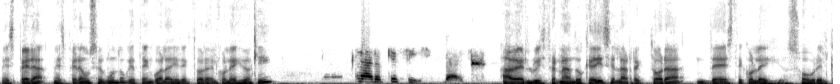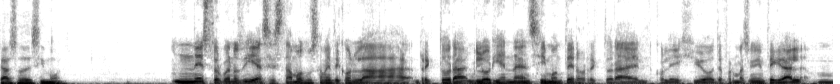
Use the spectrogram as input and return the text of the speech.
Me espera, me espera un segundo que tengo a la directora del colegio aquí. Claro que sí, gracias. A ver, Luis Fernando, ¿qué dice la rectora de este colegio sobre el caso de Simón? Néstor, buenos días. Estamos justamente con la rectora Gloria Nancy Montero, rectora del Colegio de Formación Integral mm,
